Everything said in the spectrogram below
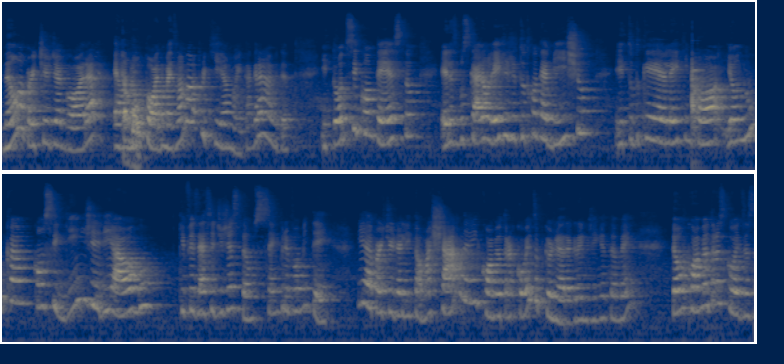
Não, a partir de agora ela Acabou. não pode mais mamar porque a mãe tá grávida. E todo esse contexto, eles buscaram leite de tudo quanto é bicho e tudo que é leite em pó. Eu nunca consegui ingerir algo que fizesse digestão, sempre vomitei. E a partir dali toma chá, né? E come outra coisa, porque eu já era grandinha também. Então come outras coisas.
